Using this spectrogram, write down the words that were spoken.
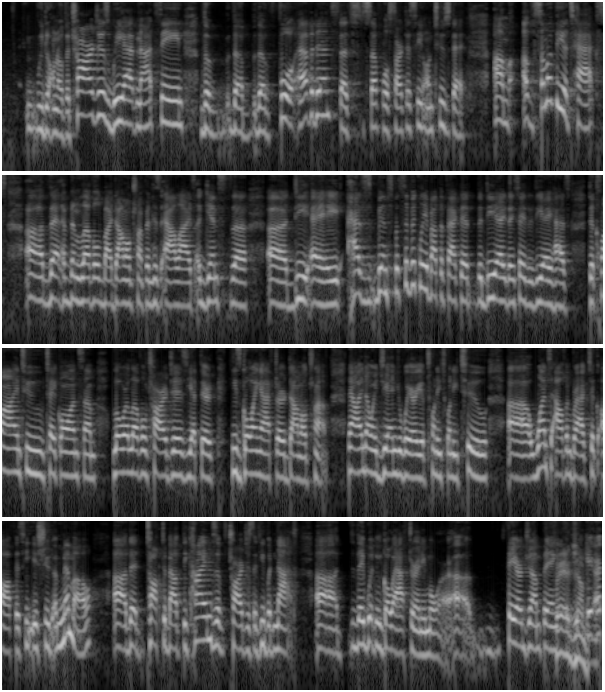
we don't know the charges. We have not seen the the, the full evidence. That's stuff we'll start to see on Tuesday. Um, of some of the attacks uh, that have been leveled by Donald Trump and his allies against the uh, DA has been specifically about the fact that the DA, they say the DA has declined to take on some lower level charges, yet he's going after Donald Trump. Now, I know in January of 2022, uh, once Alvin Bragg took office, he issued a memo uh, that talked about the kinds of charges that he would not, uh, they wouldn't go after anymore. Uh, fare jumping. Fare jumping.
